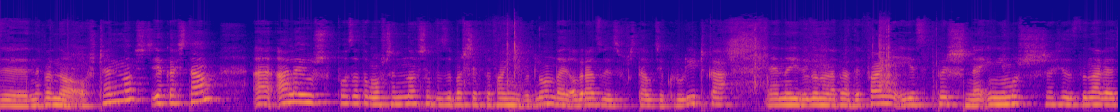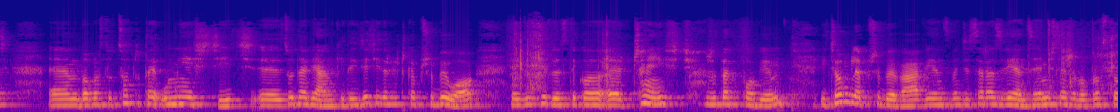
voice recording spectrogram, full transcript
e, na pewno oszczędność jakaś tam, ale już poza tą oszczędnością to zobaczcie jak to fajnie wygląda i od razu jest w kształcie króliczka, e, no i wygląda naprawdę fajnie i jest pyszne i nie muszę się zastanawiać po prostu co tutaj umieścić, e, cudawianki, tych dzieci troszeczkę przybyło, jak widzicie to jest tylko e, część, że tak powiem. I ciągle przybywa, więc będzie coraz więcej. Myślę, że po prostu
